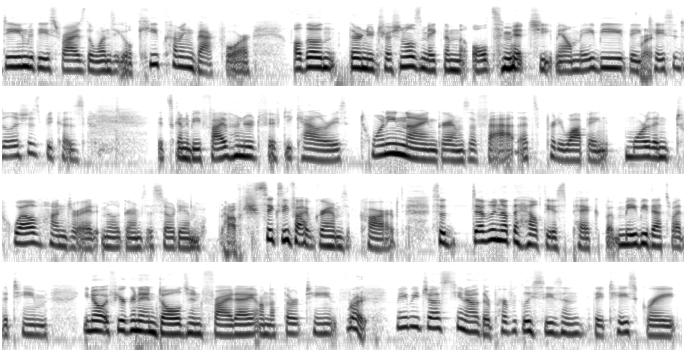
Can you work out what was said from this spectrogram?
deemed these fries the ones that you'll keep coming back for. Although their nutritionals make them the ultimate cheat meal. Maybe they Right. tasted delicious because it's going to be 550 calories, 29 grams of fat. That's pretty whopping. More than 1,200 milligrams of sodium. Ouch. 65 grams of carbs. So definitely not the healthiest pick, but maybe that's why the team, you know, if you're going to indulge in Friday on the 13th, Right. maybe just, you know, they're perfectly seasoned, they taste great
